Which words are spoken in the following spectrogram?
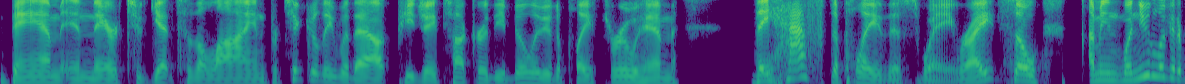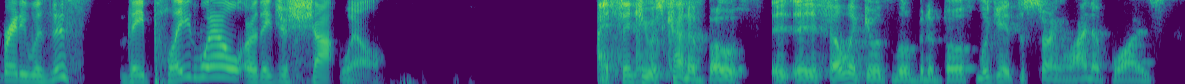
Bam in there to get to the line, particularly without PJ Tucker, the ability to play through him. They have to play this way, right? So, I mean, when you look at it, Brady, was this they played well or they just shot well? I think it was kind of both. It, it, felt like it was a little bit of both. Looking at the starting lineup wise,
